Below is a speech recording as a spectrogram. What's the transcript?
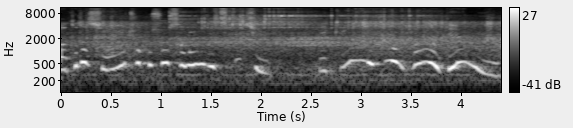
Arkadaşlar onu çok uzun zaman geçti ki. Bekliyorum bekliyorum hala gelmiyor.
